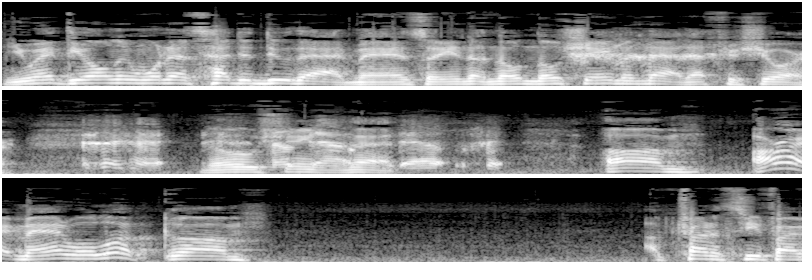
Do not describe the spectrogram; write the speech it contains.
you ain't the only one that's had to do that, man. So you know, no no shame in that. That's for sure. No shame in doubt, that. no. Um. All right, man. Well, look. Um. I'm trying to see if I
